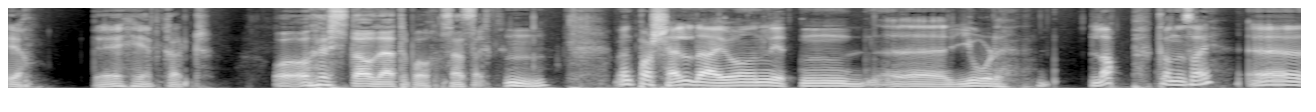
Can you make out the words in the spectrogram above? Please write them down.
Ja, Det er helt klart. Og, og høste av det etterpå, selvsagt. Mm. Men parsell, det er jo en liten eh, jordlapp, kan du si. Eh,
